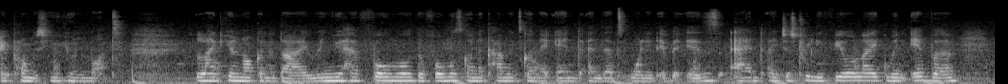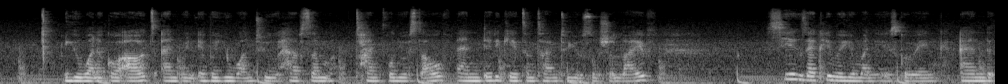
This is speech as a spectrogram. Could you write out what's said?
I promise you you're not. Like you're not gonna die. When you have fomo the fomo's gonna come it's gonna end and that's all it ever is. And i just truly feel like whenever you want to go out and whenever you want to have some time for yourself and dedicate some time to your social life see exactly where your money is going. And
